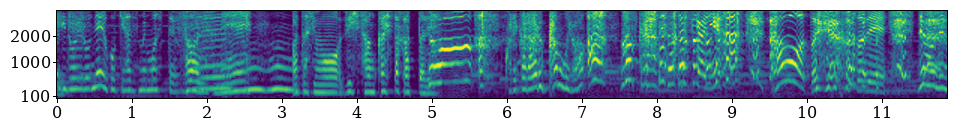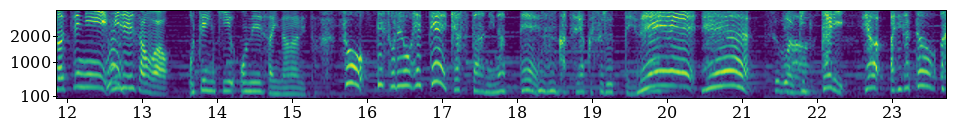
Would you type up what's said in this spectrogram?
えいろいろね動き始めましたよね。そうですね。うんうん。私もぜひ参加したかったです。これからあるかもよ。あもしかしたら。確かに。かも。ということで。でもね後にミレイさんはお天気お姉さんになられた？そう。でそれを経てキャスターになって活躍するっていうね。ねねえ。すごい。ぴったり。えいやありがとう。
